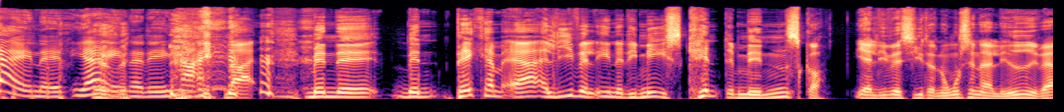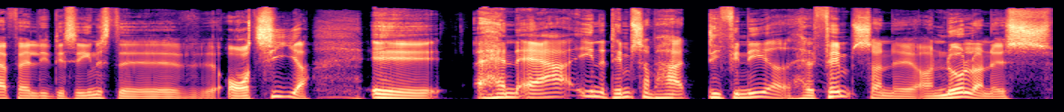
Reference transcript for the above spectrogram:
jeg aner, det- jeg aner det ikke, nej. Nej, men, øh, men Beckham er alligevel en af de mest kendte mennesker, jeg lige vil sige, der nogensinde har levet, i hvert fald i de seneste øh, årtier. Øh, han er en af dem, som har defineret 90'erne og 0'ernes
